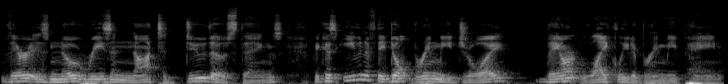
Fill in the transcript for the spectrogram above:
there is no reason not to do those things because even if they don't bring me joy, they aren't likely to bring me pain.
